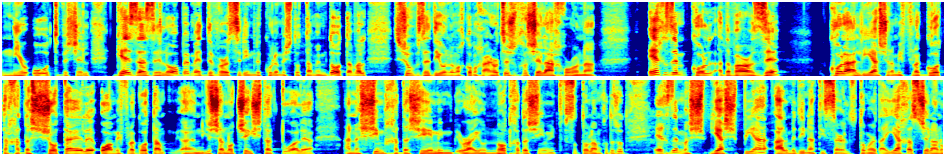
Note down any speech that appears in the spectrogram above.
נראות ושל גזע, זה לא באמת diversity אם לכולם יש את אותן עמדות, אבל שוב, זה דיון למקום אחר. אני רוצה לשאול אותך שאלה אחרונה. איך זה, כל הדבר הזה, כל העלייה של המפלגות החדשות האלה, או המפלגות הישנות שהשתלטו עליה, אנשים חדשים עם רעיונות חדשים, עם תפיסות עולם חדשות, איך זה מש... ישפיע על מדינת ישראל. זאת אומרת, היחס שלנו,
